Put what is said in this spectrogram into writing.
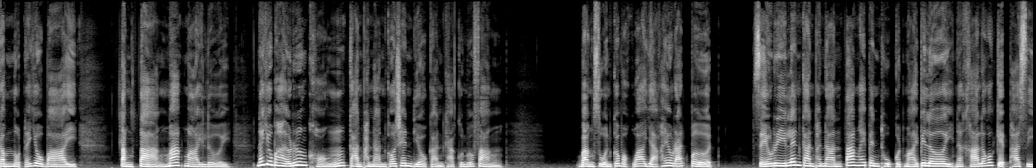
กำหนดนโยบายต่างๆมากมายเลย นโยบายเรื่องของการพนันก็เช่นเดียวกันค่ะ คุณผู้ฟัง บางส่วนก็บอกว่าอยากให้รัฐเปิด เสรีเล่นการพนันตั้งให้เป็นถูกกฎหมายไปเลยนะคะ แล้วก็เก็บภาษี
